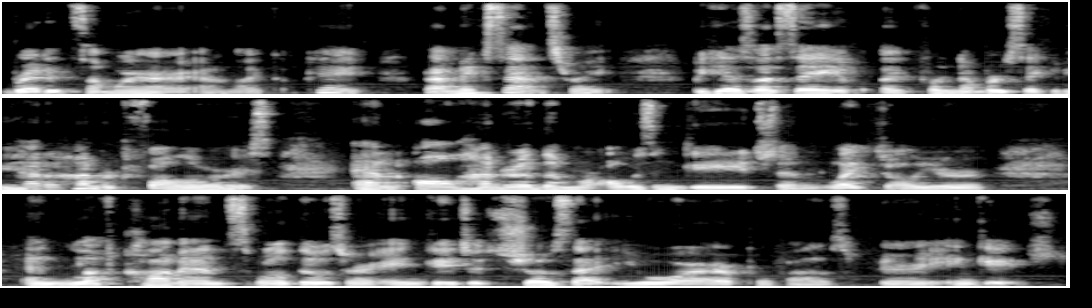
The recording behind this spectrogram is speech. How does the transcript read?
read it somewhere and like, okay, that makes sense, right? Because let's say, like for numbers' sake, if you had hundred followers and all hundred of them were always engaged and liked all your and left comments while those are engaged, it shows that your profile is very engaged.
